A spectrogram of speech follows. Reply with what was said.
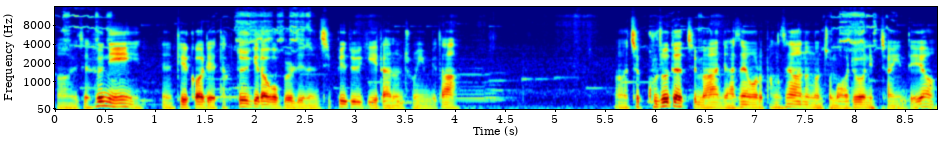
어, 이제 흔히 길거리에 닭둘기라고 불리는 집비둘기라는 종입니다. 어, 즉 구조되었지만 야생으로 방생하는 건 좀 어려운 입장인데요.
